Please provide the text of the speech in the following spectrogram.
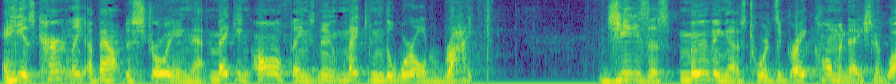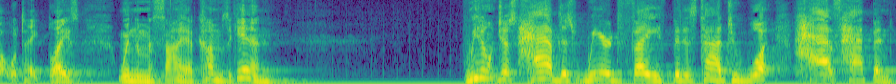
And he is currently about destroying that, making all things new, making the world right. Jesus moving us towards the great culmination of what will take place when the Messiah comes again. We don't just have this weird faith that is tied to what has happened,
